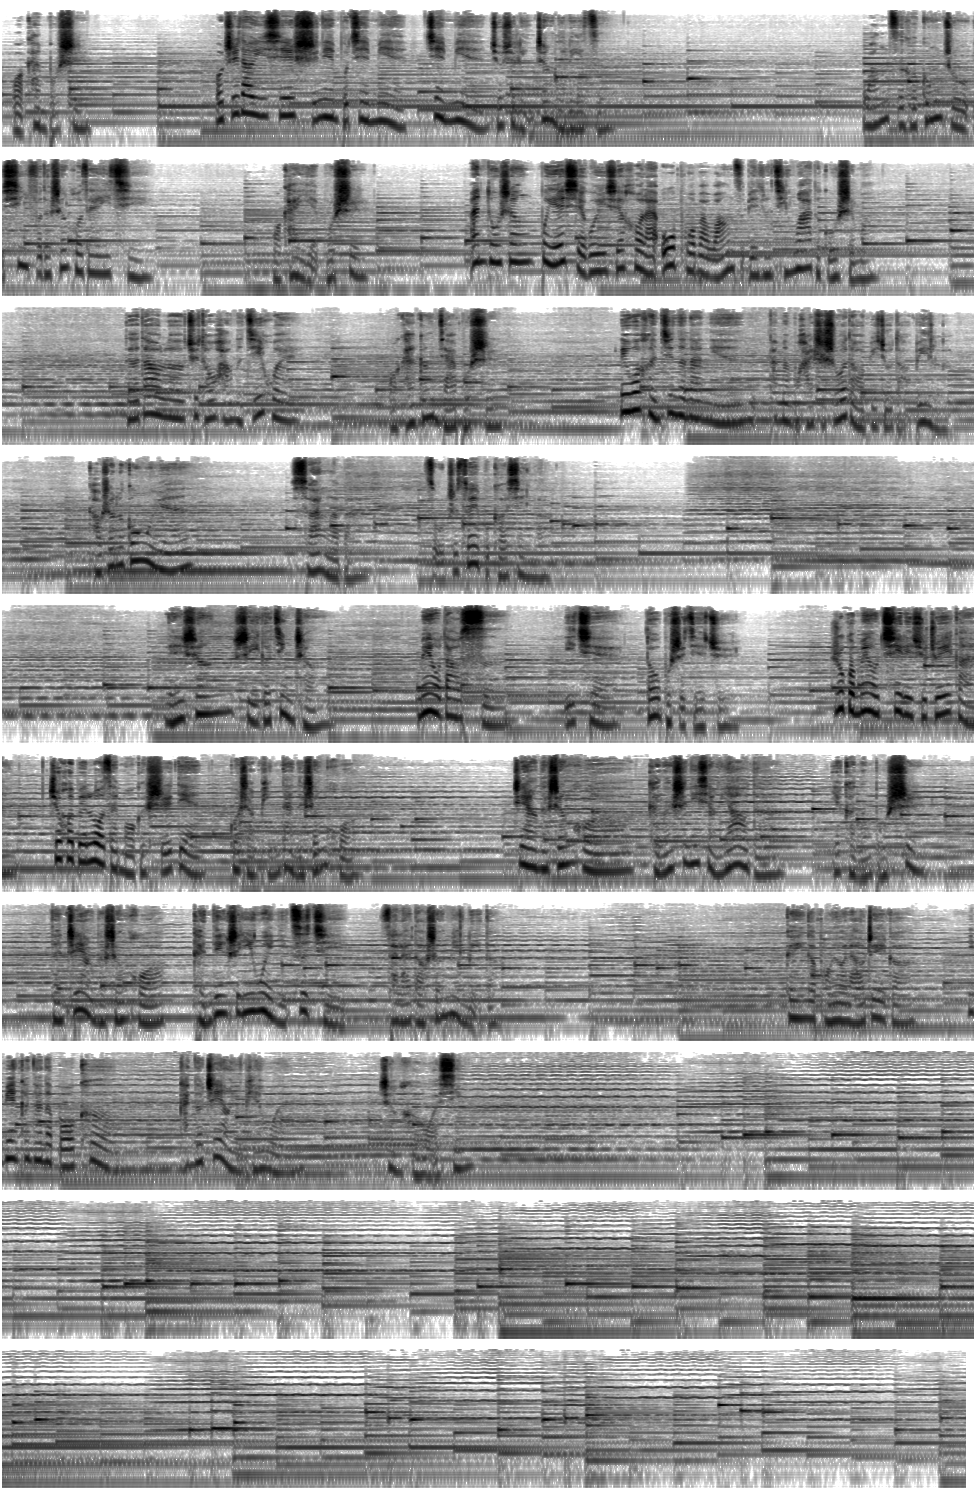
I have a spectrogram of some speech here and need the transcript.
我看不是。我知道一些十年不见面，见面就去领证的例子。王子和公主幸福的生活在一起。我看也不是。安徒生不也写过一些后来巫婆把王子变成青蛙的故事吗？得到了去投行的机会。我看更加不是。离我很近的那年，他们不还是说倒闭就倒闭了？考上了公务员，算了吧，组织最不可信了。人生是一个进程，没有到死，一切都不是结局。如果没有气力去追赶，就会被落在某个时点，过上平淡的生活。这样的生活可能是你想要的，也可能不是。但这样的生活，肯定是因为你自己才来到生命里的。跟一个朋友聊这个，一边看他的博客，看到这样一篇文，正合我心。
